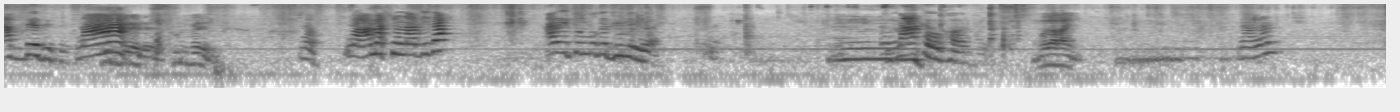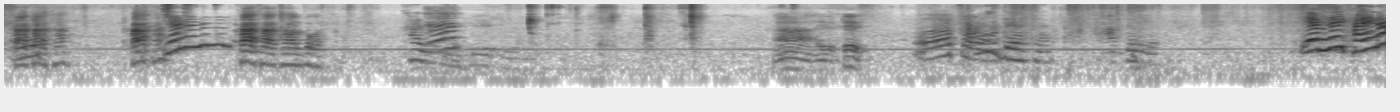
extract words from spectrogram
হাত দিয়ে দিতে। না। না, না আমার সোনা দিদা। আর একটু মুখে দিলেই হয়। না কেউ খাওয়ার মজা নাই না না। খা খা খা। খা খা। না না না খা খা খা অল্প খা। খাবে হ্যাঁ এই টেস্ট ও খাবে চামচ না। দিয়ে একটা হাত দিয়ে এমনি খাই না?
